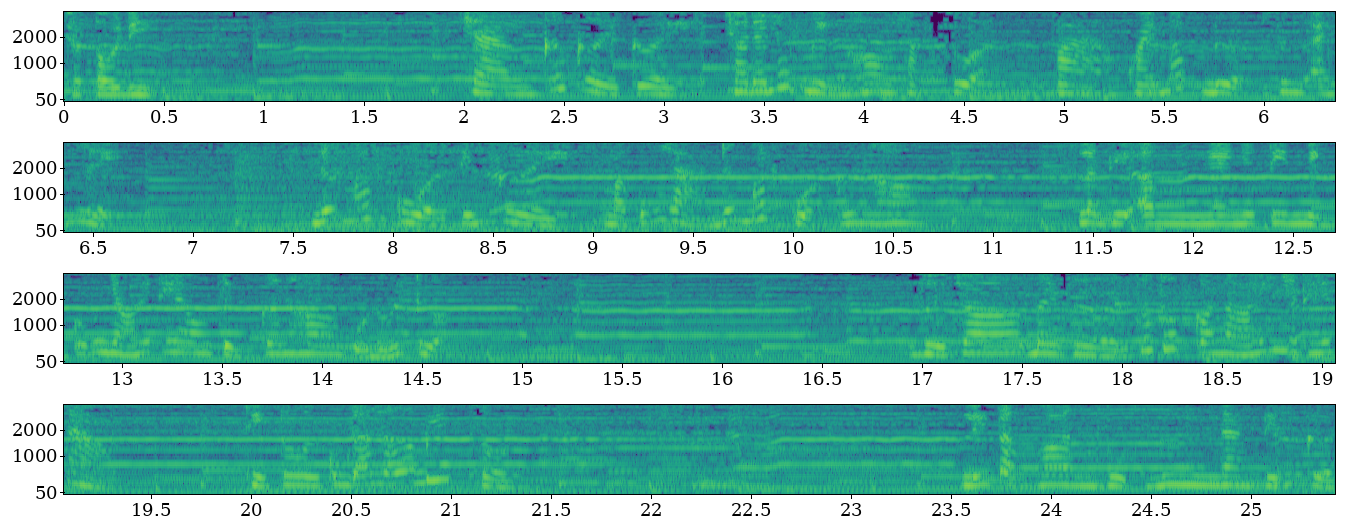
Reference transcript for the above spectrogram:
cho tôi đi. Chàng cứ cười cười Cho đến lúc mình ho sặc sụa Và khoái mắt lượm dưng ánh lệ. Nước mắt của tiếng cười Mà cũng là nước mắt của cơn ho. Lâm thì Âm nghe như tin mình cũng nhói theo từng cơn ho của đối tượng. Dù cho bây giờ Thúc Thúc có nói như thế nào, Thì tôi cũng đã lỡ biết rồi. Lý Tẩm Hoan vụt ngưng ngang tiếng cười,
